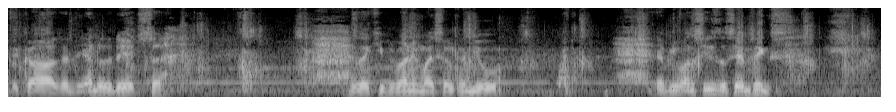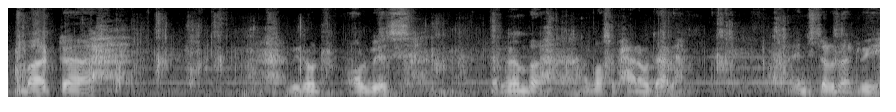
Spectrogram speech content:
because at the end of the day it's uh, as I keep reminding myself and you everyone sees the same things but uh, we don't always remember Allah subhanahu wa ta'ala. Instead of that, we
